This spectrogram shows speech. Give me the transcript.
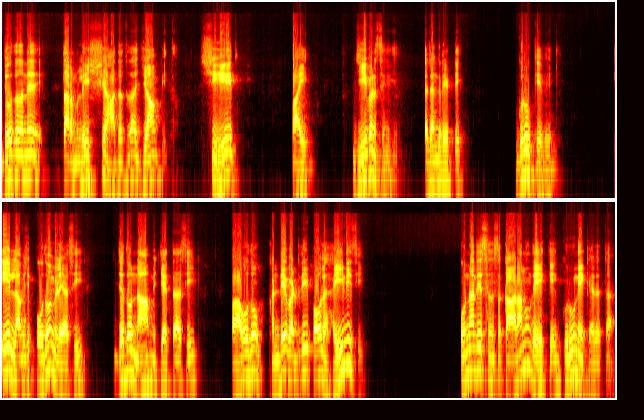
ਜਦੋਂ ਨੇ ਧਰਮ ਲਈ ਸ਼ਹਾਦਤ ਦਾ ਜਾਮ ਪੀਤਾ। ਸ਼ਹੀਦ ਭਾਈ ਜੀਵਨ ਸਿੰਘ ਜੀ ਰੰਗਰੇਟੇ ਗੁਰੂ ਕੇ ਬੇਟੇ। ਇਹ ਲਫ਼ਜ਼ ਉਦੋਂ ਮਿਲਿਆ ਸੀ ਜਦੋਂ ਨਾਮ ਜੈਤਾ ਸੀ। ਭਾਵ ਉਦੋਂ ਖੰਡੇ ਵੱਟ ਪੌਲ ਹੈ ਹੀ ਨਹੀਂ ਸੀ। ਉਹਨਾਂ ਦੇ ਸੰਸਕਾਰਾਂ ਨੂੰ ਦੇਖ ਕੇ ਗੁਰੂ ਨੇ ਕਹਿ ਦਿੱਤਾ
